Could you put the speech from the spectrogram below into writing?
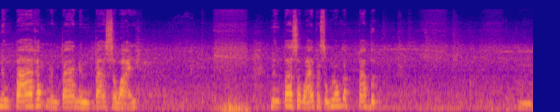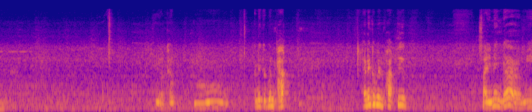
หนึ่งปลาครับหนึ่งปลาหนึ่งปลาสวายหนึ่งปลาสวายผสมลงกับปลาบึกนี่แหละครับออันนี้ก็เป็นผัก อันนี้ก็เป็นผักที่ใส่หนึ่งเด้อมี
